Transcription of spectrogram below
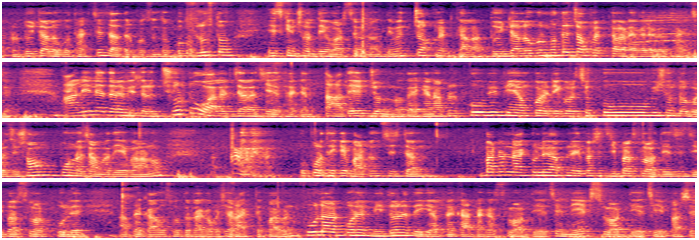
আপনার, দুইটা লোগো থাকছে, যাদের পছন্দ খুব দ্রুত স্ক্রিনশট দিয়ে হোয়াটসঅ্যাপে নক দেবেন। চকলেট কালার দুইটা লোগোর মধ্যে চকলেট কালার অ্যাভেলেবেল থাকছে। আলি লেদারের ভিতরে ছোট ওয়ালেট যারা চেয়ে থাকেন, তাদের জন্য দেখেন আপনার খুবই প্রিয়াম কোয়ালিটি করেছে খুবই সুন্দর করেছে, সম্পূর্ণ চামড়া দিয়ে বানানো। উপর থেকে বাটন সিস্টেম বাটন না খুলে আপনি এই পাশে জিপার স্লট দিয়েছে জিপার স্লট খুলে আপনি কাগজপত্র, টাকা পয়সা রাখতে পারবেন। খোলার পরে ভিতরে দিকে আপনি কার টাকার স্লট দিয়েছে নেট স্লট দিয়েছে এই পাশে।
